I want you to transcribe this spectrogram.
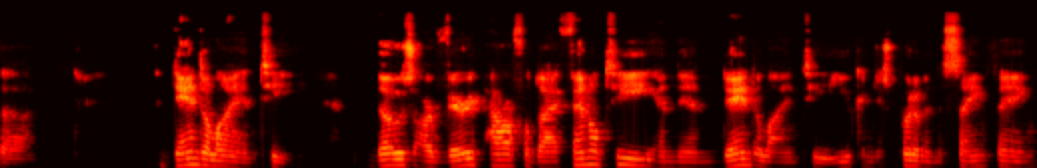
uh, dandelion tea. Those are very powerful the fennel tea and then dandelion tea. You can just put them in the same thing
